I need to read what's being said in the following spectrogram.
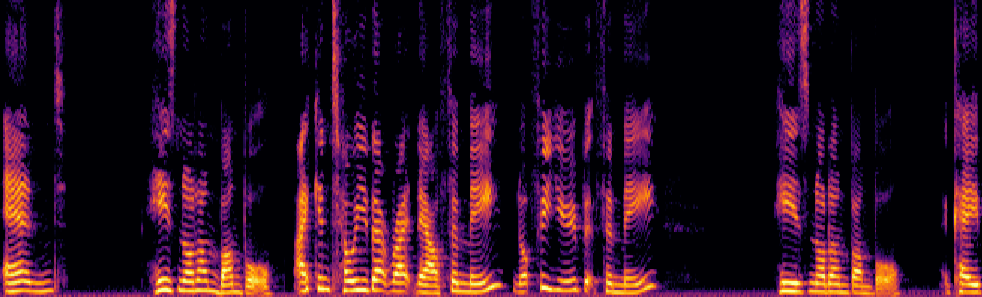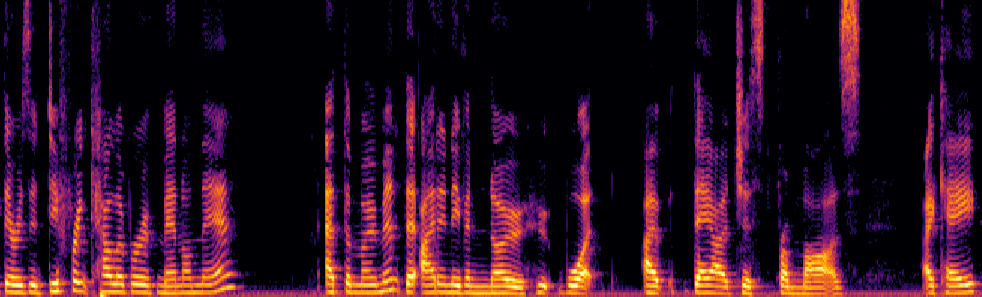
And he's not on Bumble. I can tell you that right now. For me, not for you, but for me, he is not on Bumble. Okay, there is a different caliber of men on there at the moment that I don't even know who what I they are just from Mars. Okay?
